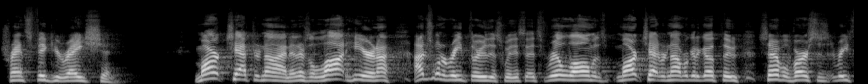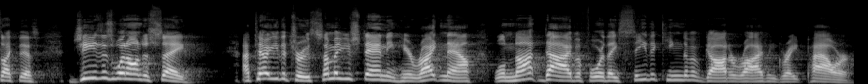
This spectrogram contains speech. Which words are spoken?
Transfiguration. Mark chapter 9, and there's a lot here, and I, I just want to read through this with you. It's real long. It's Mark chapter 9, we're going to go through several verses. It reads like this. Jesus went on to say, I tell you the truth, some of you standing here right now will not die before they see the kingdom of God arrive in great power.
